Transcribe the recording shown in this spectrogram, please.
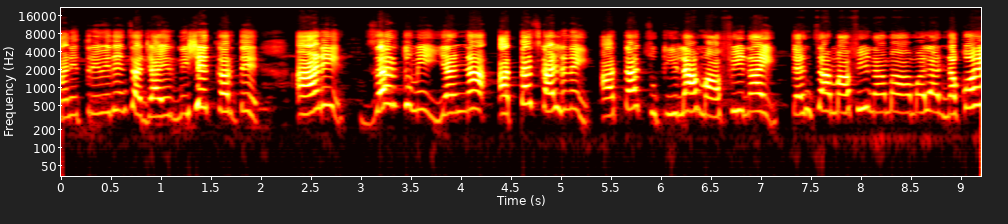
आणि त्रिवेदींचा जाहीर निषेध करते. आणि जर तुम्ही यांना आत्ताच काढलं नाही आता चुकीला माफी नाही त्यांचा माफीनामा आम्हाला नकोय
